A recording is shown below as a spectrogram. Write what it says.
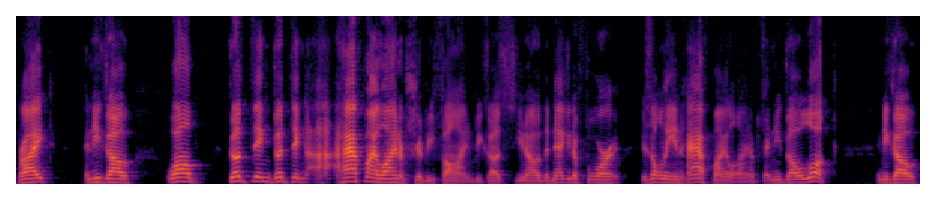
right? And you go, well, good thing, good thing. Half my lineup should be fine because you know the negative four is only in half my lineups. And you go look, and you go,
